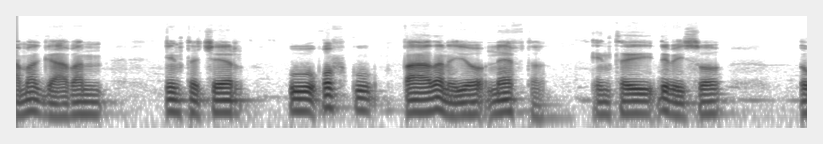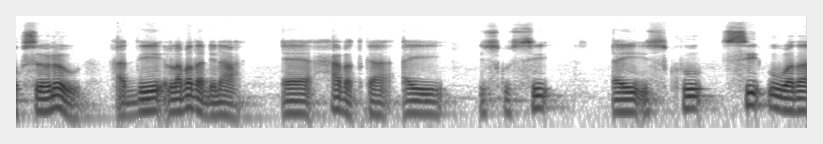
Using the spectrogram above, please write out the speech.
ama gaaban. Inta jeer uu qofku qaadanayo neefta intay dhibayso ogsoonow haddii labada dhinac ee xabadka ay isku si u wada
